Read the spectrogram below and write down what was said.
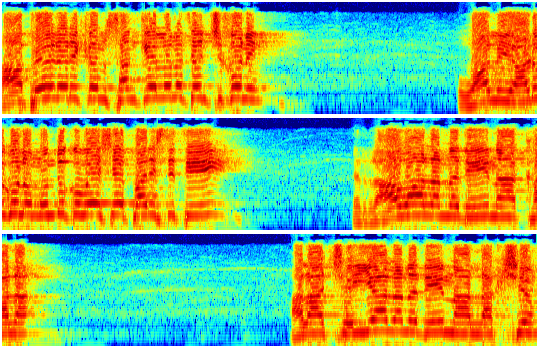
ఆ పేదరికం సంఖ్యలను తెంచుకొని వాళ్ళు అడుగులు ముందుకు వేసే పరిస్థితి రావాలన్నది నా కల. అలా చెయ్యాలన్నది నా లక్ష్యం.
